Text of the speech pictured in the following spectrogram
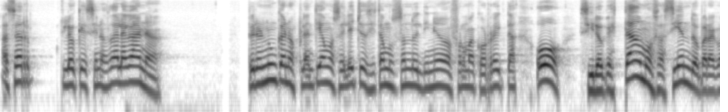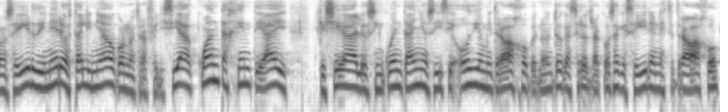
hacer lo que se nos da la gana, pero nunca nos planteamos el hecho de si estamos usando el dinero de forma correcta o si lo que estamos haciendo para conseguir dinero está alineado con nuestra felicidad. ¿Cuánta gente hay que llega a los 50 años y dice, odio mi trabajo, pero no tengo que hacer otra cosa que seguir en este trabajo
